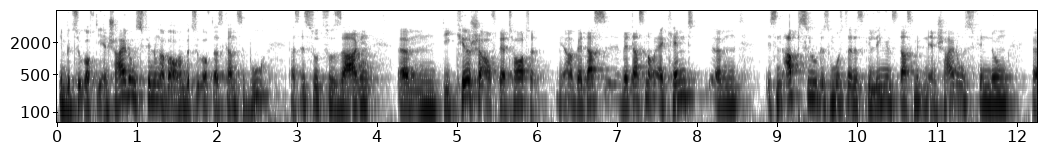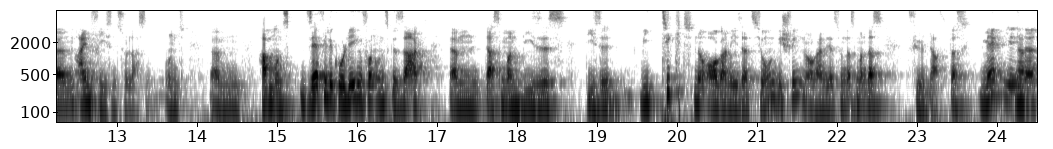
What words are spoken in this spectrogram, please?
in Bezug auf die Entscheidungsfindung, aber auch in Bezug auf das ganze Buch. Das ist sozusagen ähm, die Kirsche auf der Torte. Ja, wer, das, wer das noch erkennt, ähm, ist ein absolutes Muster des Gelingens, das mit in Entscheidungsfindung ähm, einfließen zu lassen. Und ähm, haben uns sehr viele Kollegen von uns gesagt, ähm, dass man dieses, diese, wie tickt eine Organisation, wie schwingt eine Organisation, dass man das fühlen darf. Das merkt ihr ja. in, der,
